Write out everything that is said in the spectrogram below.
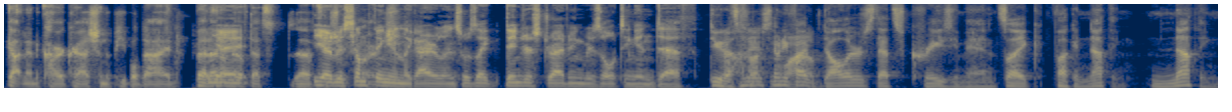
gotten in a car crash and the people died. But I don't know if that's the Yeah, it official was something charge. in like Ireland, so it was like dangerous driving resulting in death. Dude, $175, that's crazy, man. It's like fucking nothing. Nothing.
